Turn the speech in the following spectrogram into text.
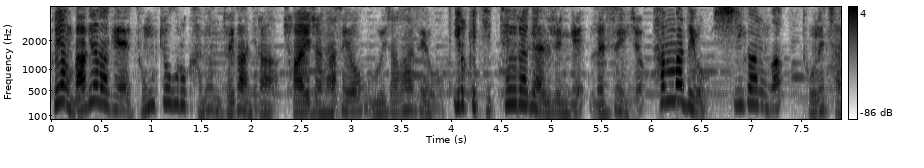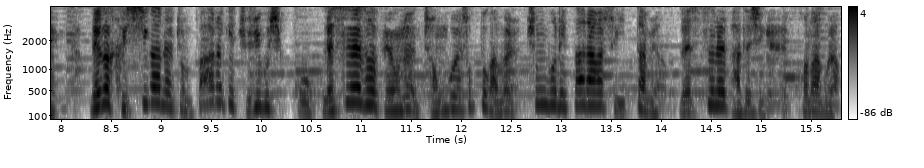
그냥 막연하게 동쪽으로 가면 돼가 아니라 좌 회전 하세요 우회전 하세요. 이렇게 디테일하게 알려주는 게 레슨이죠. 한마디로 시간과 돈의 차이입니다. 내가 그 시간을 좀 빠르게 줄이고 싶고 레슨에서 배우는 정보의 속도감을 충분히 따라갈 수 있다면 레슨을 받으시길 권하고요.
